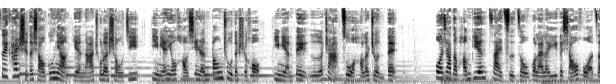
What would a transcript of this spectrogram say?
最开始的小姑娘也拿出了手机，避免有好心人帮助的时候，避免被讹诈，做好了准备。货架的旁边再次走过来了一个小伙子，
